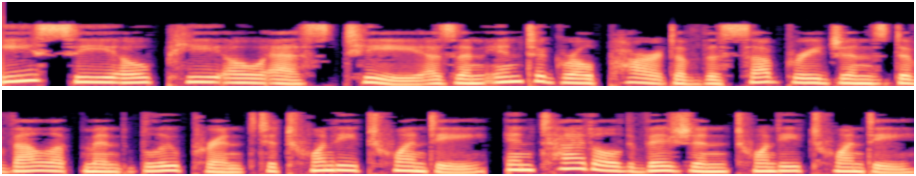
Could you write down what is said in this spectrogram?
ECOPOST is an integral part of the subregion's development blueprint to 2020, entitled Vision 2020.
